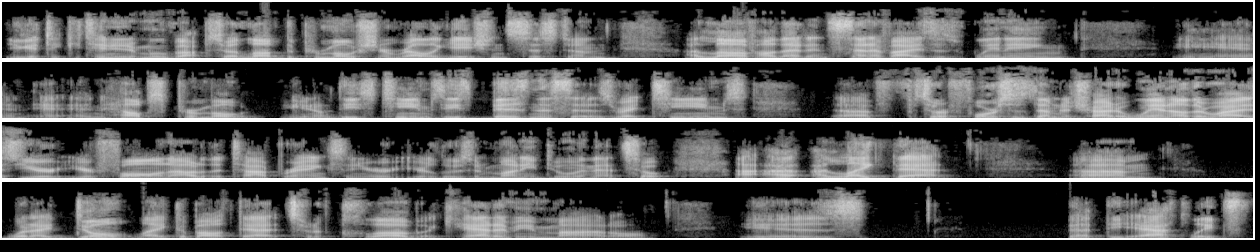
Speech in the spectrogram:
you get to continue to move up. So I love the promotion and relegation system. I love how that incentivizes winning and and helps promote you know these teams, these businesses, right? Teams uh, sort of forces them to try to win. Otherwise, you're you're falling out of the top ranks and you're you're losing money doing that. So I, I like that. Um, what I don't like about that sort of club academy model is that the athletes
